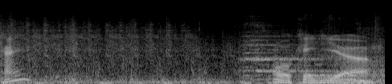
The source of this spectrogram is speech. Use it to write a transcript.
Okay. Okay, yeah.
